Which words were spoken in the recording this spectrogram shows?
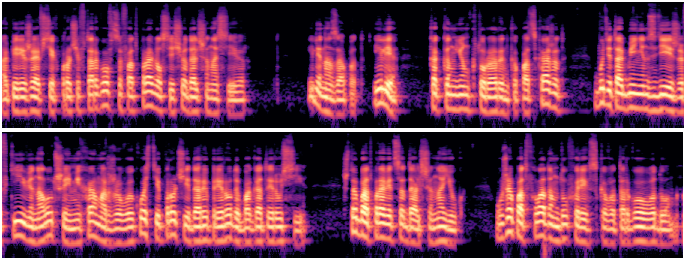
опережая всех прочих торговцев, отправился еще дальше на север. Или на запад. Или, как конъюнктура рынка подскажет, будет обменен здесь же, в Киеве, на лучшие меха, моржовую кость и прочие дары природы богатой Руси, чтобы отправиться дальше, на юг, уже под вкладом Дуфаревского торгового дома.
